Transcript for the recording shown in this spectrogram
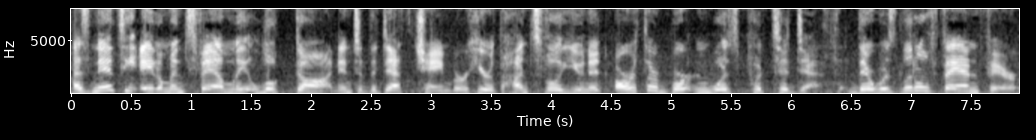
As Nancy Adleman's family looked on into the death chamber here at the Huntsville unit, Arthur Burton was put to death. There was little fanfare,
